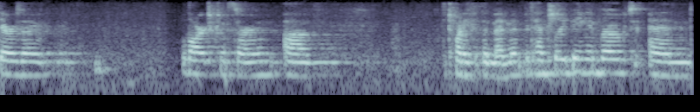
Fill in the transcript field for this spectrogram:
there's a large concern of 25th Amendment potentially being invoked, and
